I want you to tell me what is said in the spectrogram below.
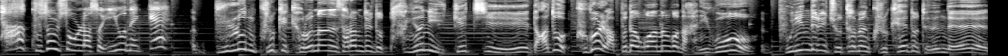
다 구설수 올라서 이혼했게? 아, 물론 그렇게 결혼하는 사람들도 당연히 있겠지. 나도 그걸 나쁘다고 하는 건 아니고 본인들이 좋다면 그렇게 해도 되는데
